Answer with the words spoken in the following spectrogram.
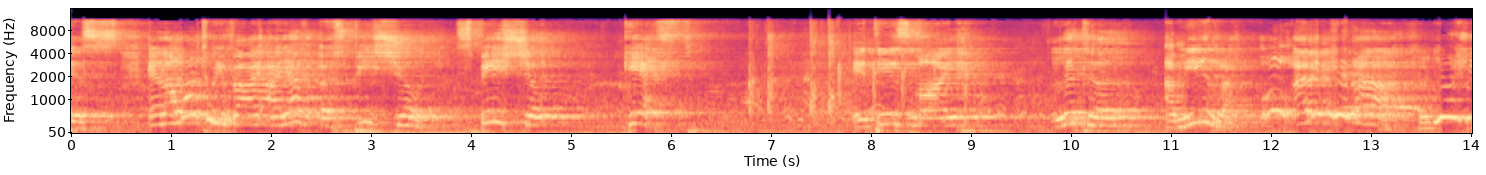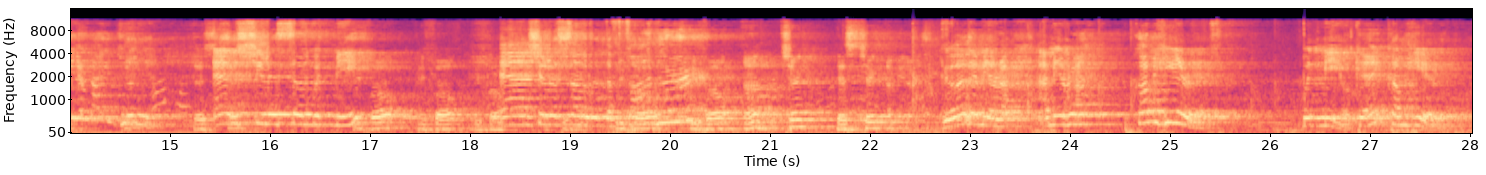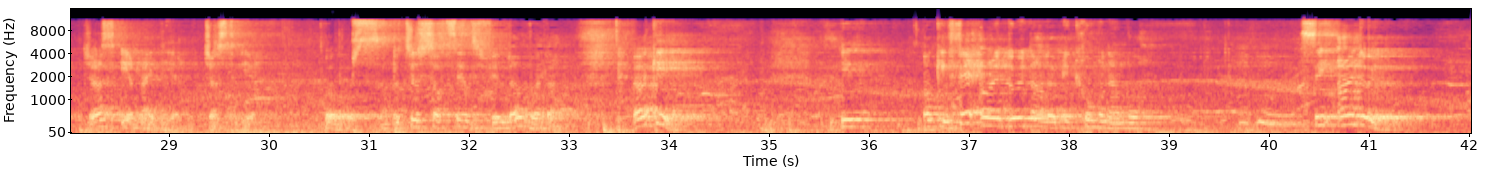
this. And I want to invite, I have a special, special guest. It is my little Amira. Oh, Amira! You're here, my dear. And she listened with me. Plus fort, plus fort, plus fort. And she listened with the Plus fort, plus father. fort. Hein? Check. Yes, check. Good, Amira. Amira, come here with me, okay? Come here. Just here, my dear. Just here. Oups, on peut-tu sortir du fil là? Voilà. OK. Et- OK, fais un 2 dans le micro, mon amour. C'est un 2.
